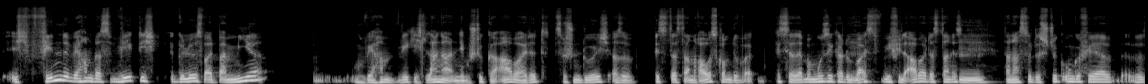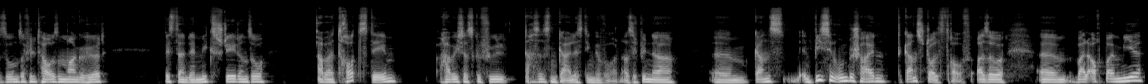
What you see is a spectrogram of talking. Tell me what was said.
ich finde, wir haben das wirklich gelöst, weil bei mir, wir haben wirklich lange an dem Stück gearbeitet zwischendurch, also bis das dann rauskommt, du bist ja selber Musiker, du mhm. weißt, wie viel Arbeit das dann ist, mhm. dann hast du das Stück ungefähr so und so viel tausendmal gehört, bis dann der Mix steht und so. Aber trotzdem habe ich das Gefühl, das ist ein geiles Ding geworden. Also ich bin da ähm, ganz, ein bisschen unbescheiden, ganz stolz drauf. Also, ähm, weil auch bei mir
